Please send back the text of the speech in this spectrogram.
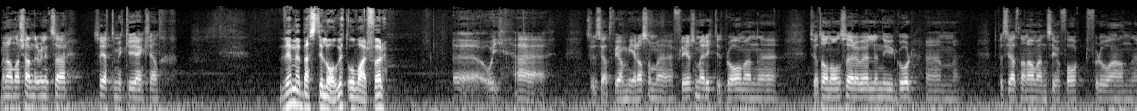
Men annars händer det väl inte så, här, så jättemycket egentligen. Vem är bäst i laget och varför? Uh, oj, uh, skulle säga att vi har mera som är, fler som är riktigt bra men uh, så jag tar någon så är det väl Nygård. Um, speciellt när han använder sin fart för då är han uh,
